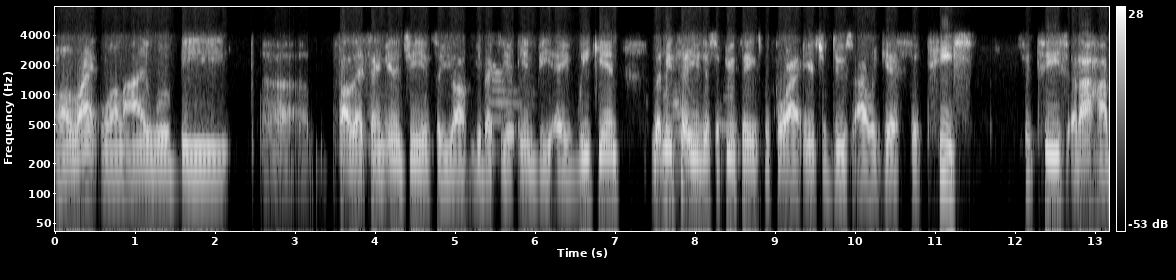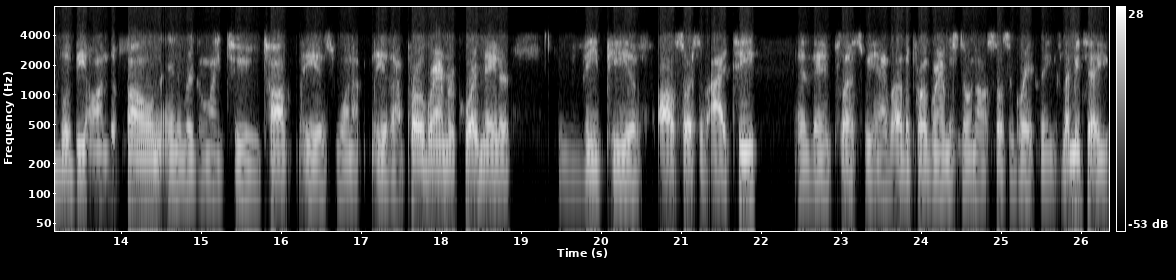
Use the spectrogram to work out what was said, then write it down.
All right. Well, I will be uh, follow that same energy, and so you all can get back to your NBA weekend. Let me tell you just a few things before I introduce our guest, Satish. Satish Rahab will be on the phone, and we're going to talk. He is one of he is our programmer coordinator, VP of all sorts of IT, and then plus we have other programmers doing all sorts of great things. Let me tell you,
